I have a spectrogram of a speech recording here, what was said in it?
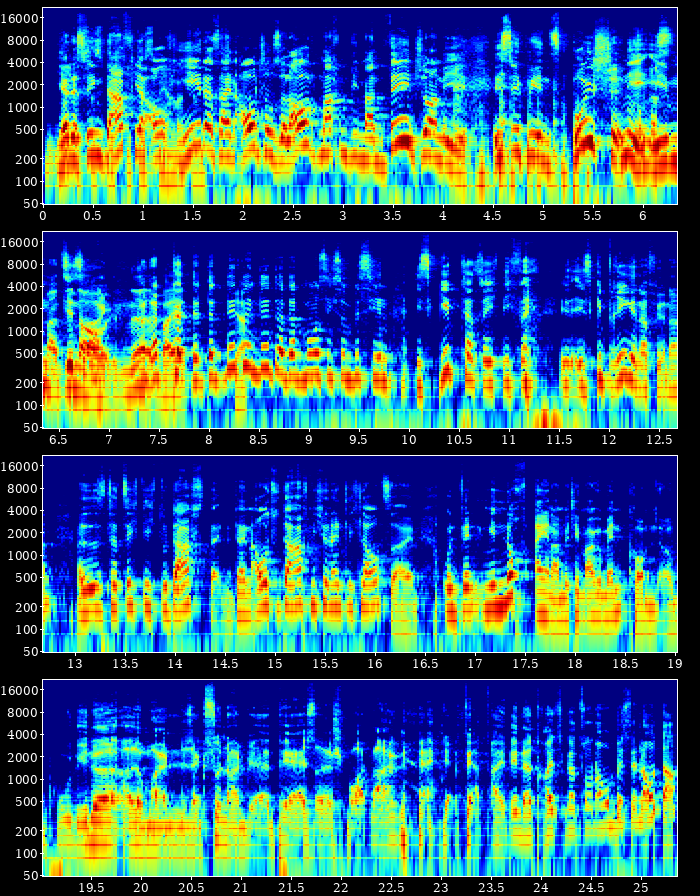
Ja, deswegen darf ja auch jeder sein Auto so laut machen, wie man will, Johnny. Ist übrigens Bullshit. nee, um eben, genau. Ne, weil, da, da, da, muss ich so ein bisschen. Es gibt tatsächlich, es gibt Regeln dafür, ne? Also es ist tatsächlich, du darfst, dein Auto darf nicht unendlich laut sein. Und wenn mir noch einer mit dem Argument kommt, Pudi, ne, also mein 600 äh, PS äh, Sportwagen, der fährt einen in der 30er-Zone auch ein bisschen lauter.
